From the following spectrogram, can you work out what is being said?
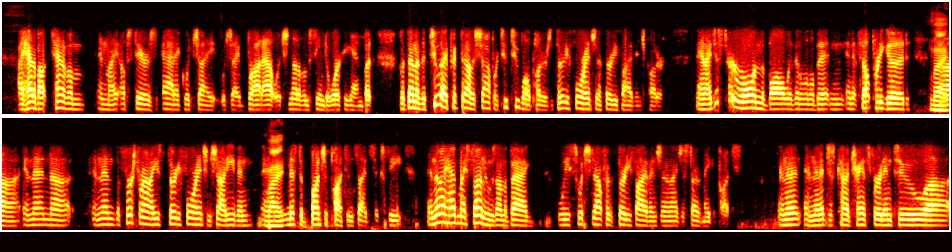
I had about ten of them in my upstairs attic, which I which I brought out, which none of them seemed to work again. But but then of the two I picked out of the shop were two two ball putters, a 34 inch and a 35 inch putter, and I just started rolling the ball with it a little bit, and, and it felt pretty good. Right. Uh, and then uh, and then the first round I used 34 inch and shot even, and Right. missed a bunch of putts inside six feet. And then I had my son who was on the bag. We switched it out for the 35 inch, and then I just started making putts. And then and then it just kind of transferred into uh,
